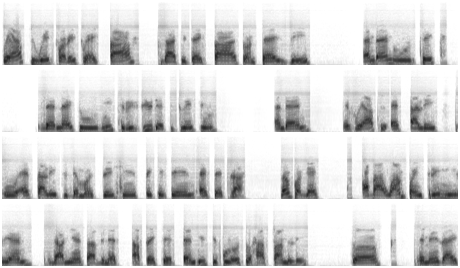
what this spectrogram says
we have to wait for it to expire. That it expires on Thursday. And then we'll take the next, we'll need to review the situation. And then if we have to escalate, we'll escalate to demonstrations, picketing, etc. Don't forget, about 1.3 million Ghanaians have been affected, and these people also have families. So it means that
